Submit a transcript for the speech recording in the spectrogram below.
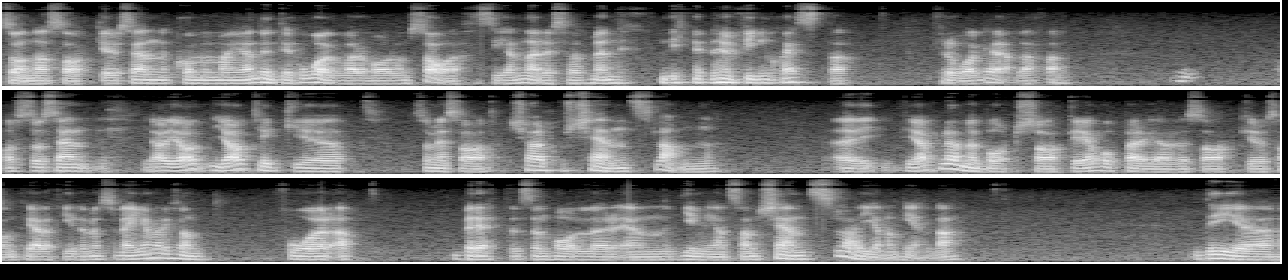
sådana saker. Sen kommer man ju ändå inte ihåg vad det var de sa senare, så, men det är en fin gest att fråga i alla fall. Och så sen, ja, jag, jag tycker ju att, som jag sa, kör på känslan. Eh, för jag glömmer bort saker, jag hoppar över saker och sånt hela tiden, men så länge man liksom får att berättelsen håller en gemensam känsla genom hela. Det,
